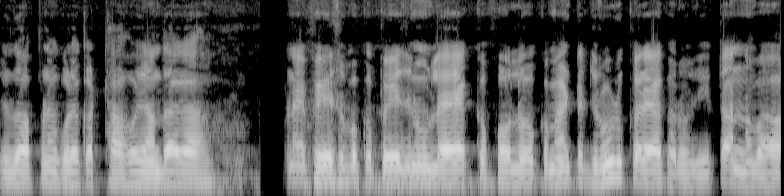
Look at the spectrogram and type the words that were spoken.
ਜਦੋਂ ਆਪਣੇ ਕੋਲੇ ਇਕੱਠਾ ਹੋ ਜਾਂਦਾਗਾ, ਆਪਣੇ ਫੇਸਬੁੱਕ ਪੇਜ ਨੂੰ ਲਾਇਕ ਫੋਲੋ ਕਮੈਂਟ ਜ਼ਰੂਰ ਕਰਿਆ ਕਰੋ ਜੀ, ਧੰਨਵਾਦ।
